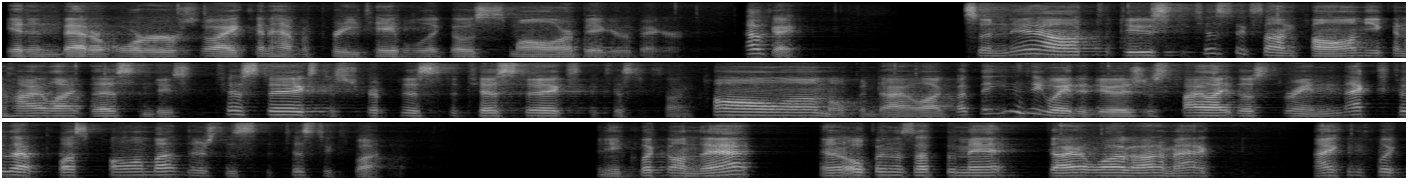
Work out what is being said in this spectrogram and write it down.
it in better order so I can have a pretty table that goes smaller, bigger, bigger. Okay. So now to do statistics on column, you can highlight this and do statistics, descriptive statistics, statistics on column, open dialog. But the easy way to do is just highlight those three. And next to that plus column button, there's the statistics button. And you click on that, and it opens up the dialog automatically. I can click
